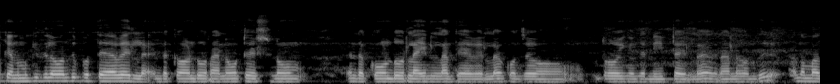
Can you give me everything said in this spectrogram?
ஓகே நமக்கு இதில் வந்து இப்போ தேவையில்லை. இந்த காண்டூர் அனோட்டேஷனும் இந்த கோண்டூர் லைன்லாம் தேவையில்லை. கொஞ்சம் ட்ராயிங் கொஞ்சம் நீட்டாக இல்லை. அதனால் வந்து நம்ம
